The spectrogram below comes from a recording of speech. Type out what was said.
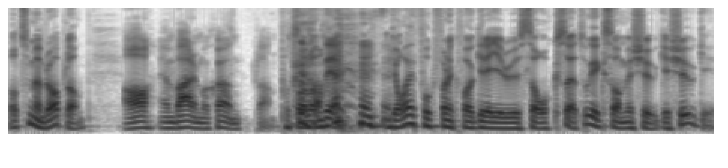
Låter som en bra plan. Ja, en varm och skön plan. På tal om det, jag ju fortfarande kvar grejer i USA också. Jag tog examen 2020.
